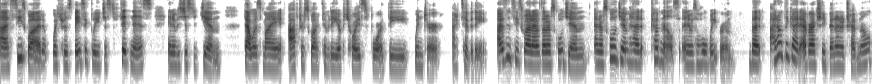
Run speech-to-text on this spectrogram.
uh, C Squad, which was basically just fitness, and it was just a gym. That was my after school activity of choice for the winter activity. I was in C Squad, I was at our school gym, and our school gym had treadmills, and it was a whole weight room. But I don't think I'd ever actually been on a treadmill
